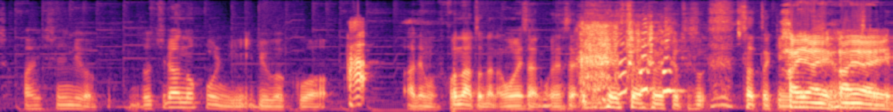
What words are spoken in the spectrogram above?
社会心理学どちらの方に留学は？ああでもこの後だなごめんなさいごめんなさい。ちょっとさっと気に早い早い。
